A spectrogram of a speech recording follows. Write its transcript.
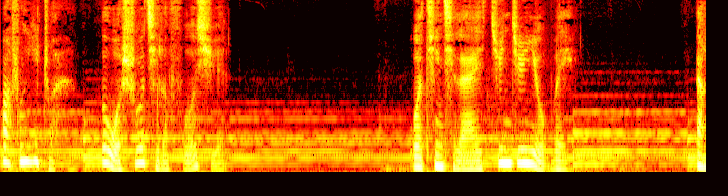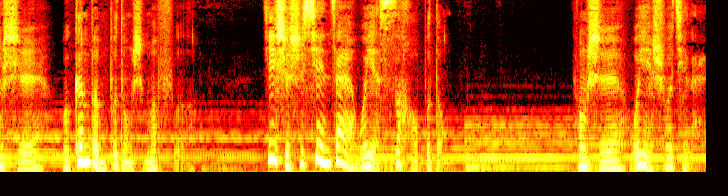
话锋一转，和我说起了佛学。我听起来津津有味。当时我根本不懂什么佛，即使是现在，我也丝毫不懂。同时，我也说起来，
